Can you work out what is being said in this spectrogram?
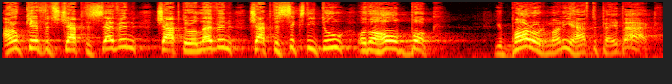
I don't care if it's chapter 7, chapter 11, chapter 62, or the whole book. You borrowed money, you have to pay back.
